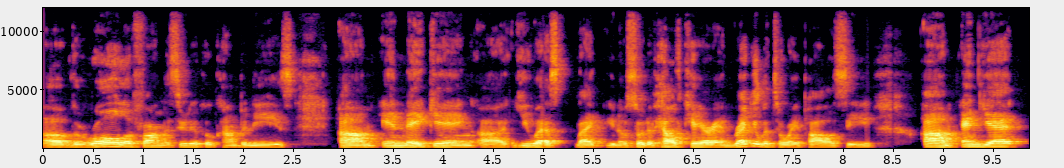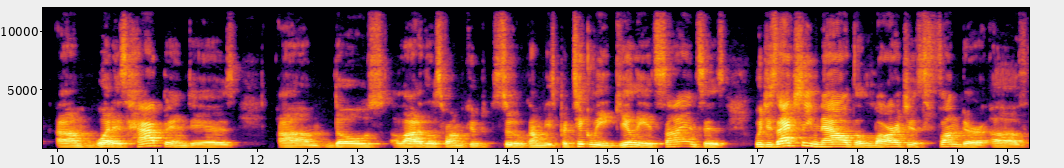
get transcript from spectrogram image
of the role of pharmaceutical companies um, in making uh, U.S. like you know sort of healthcare and regulatory policy, um, and yet um, what has happened is um, those a lot of those pharmaceutical companies, particularly Gilead Sciences, which is actually now the largest funder of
